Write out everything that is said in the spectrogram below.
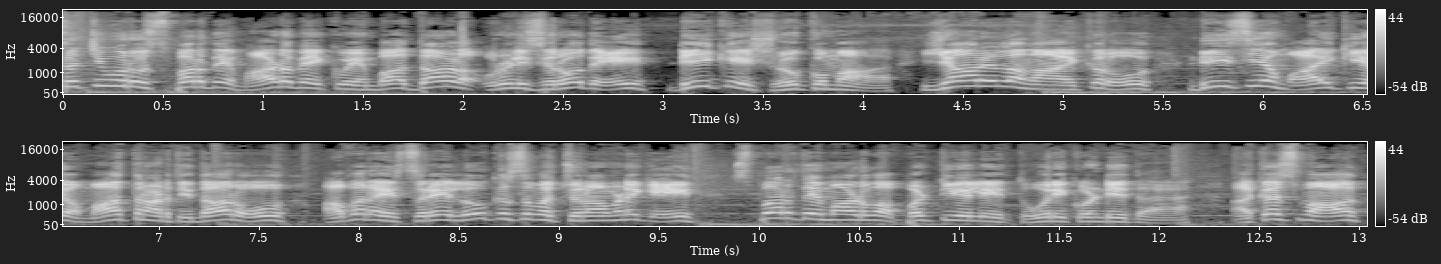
ಸಚಿವರು ಸ್ಪರ್ಧೆ ಮಾಡಬೇಕು ಎಂಬ ದಾಳ ಉರುಳಿಸಿರೋದೇ ಡಿಕೆ ಶಿವಕುಮಾರ್. ಯಾರೆಲ್ಲ ನಾಯಕರು ಡಿಸಿಎಂ ಆಯ್ಕೆಯ ಮಾತನಾಡ್ತಿದ್ದಾರೋ ಅವರ ಹೆಸರೇ ಲೋಕಸಭಾ ಚುನಾವಣೆಗೆ ಸ್ಪರ್ಧೆ ಮಾಡುವ ಪಟ್ಟಿಯಲ್ಲಿ ತೋರಿಕೊಂಡಿದೆ. ಅಕಸ್ಮಾತ್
